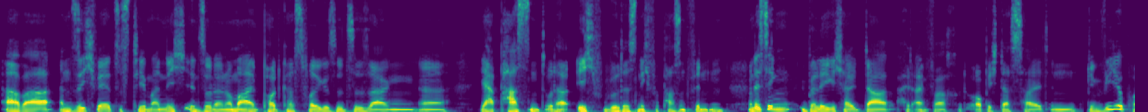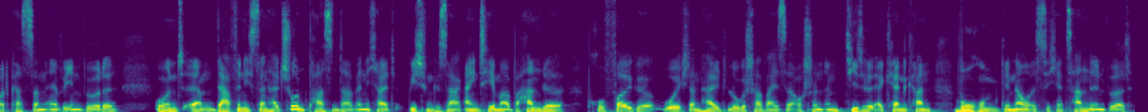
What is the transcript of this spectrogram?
Aber an sich wäre jetzt das Thema nicht in so einer normalen Podcast-Folge sozusagen äh, ja, passend oder ich würde es nicht für passend finden. Und deswegen überlege ich halt da halt einfach, ob ich das halt in dem Videopodcast dann erwähnen würde. Und ähm, da finde ich es dann halt schon passender, wenn ich halt, wie schon gesagt, ein Thema behandle pro Folge, wo ich dann halt logischerweise auch schon im Titel erkennen kann, worum genau es sich jetzt handeln wird.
